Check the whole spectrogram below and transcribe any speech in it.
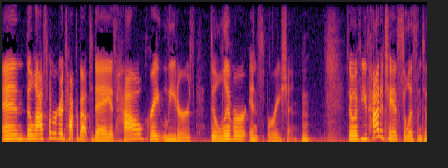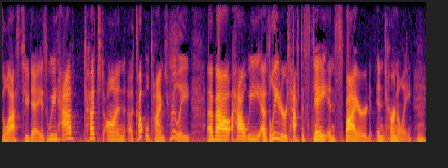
And the last one we're going to talk about today is how great leaders deliver inspiration. Mm. So, if you've had a chance to listen to the last two days, we have touched on a couple times really about how we as leaders have to stay inspired internally. Mm.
